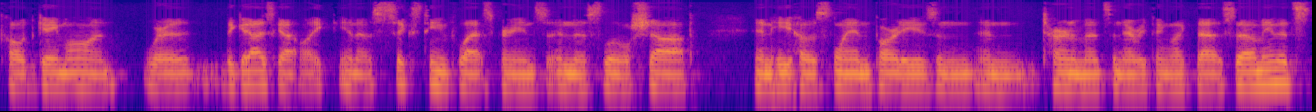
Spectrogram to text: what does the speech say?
called Game On, where the guy's got like you know 16 flat screens in this little shop, and he hosts LAN parties and and tournaments and everything like that. So I mean, it's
